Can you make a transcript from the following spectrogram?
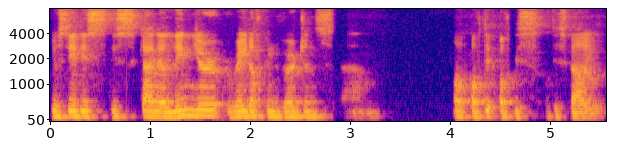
you see this this kind of linear rate of convergence um, of, of, the, of this of this value.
